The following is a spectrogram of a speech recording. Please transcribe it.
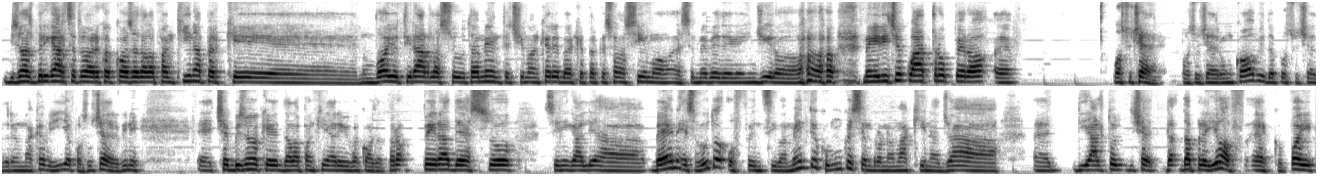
bisogna sbrigarsi a trovare qualcosa dalla panchina perché non voglio tirarla assolutamente, ci mancherebbe anche perché sono Simo e se mi vede in giro me ne dice 4, però eh, può succedere, può succedere un covid, può succedere una caviglia, può succedere, quindi eh, c'è bisogno che dalla panchina arrivi qualcosa, però per adesso Senigallia bene e soprattutto offensivamente comunque sembra una macchina già eh, di alto, cioè da, da, playoff, ecco, poi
